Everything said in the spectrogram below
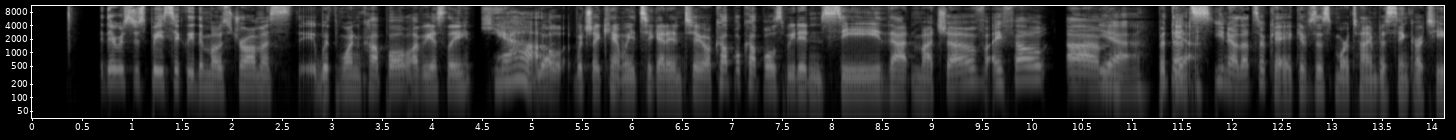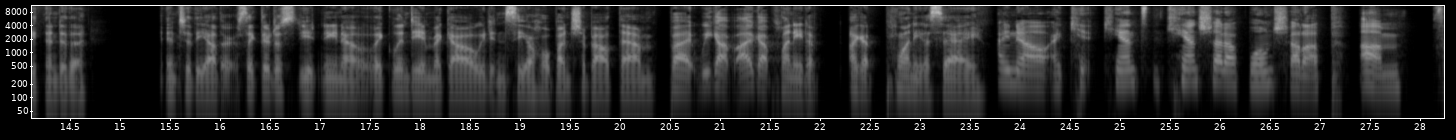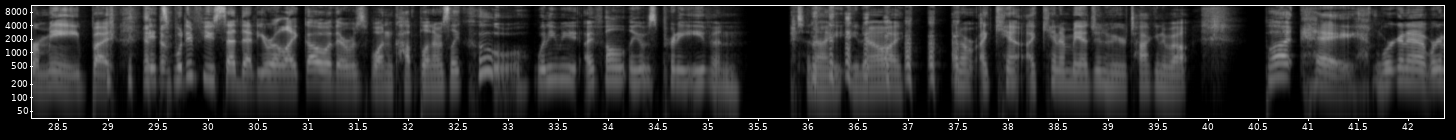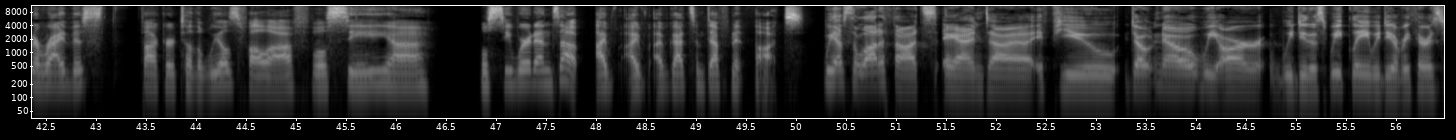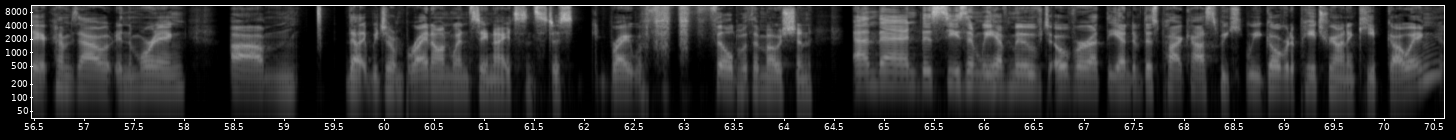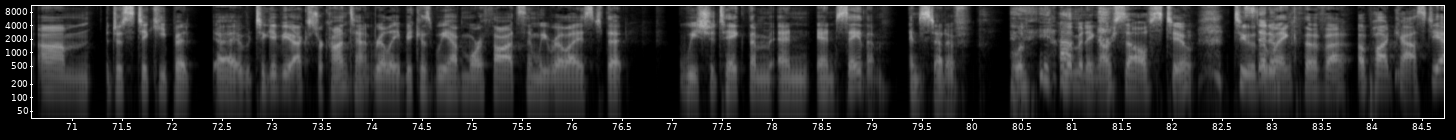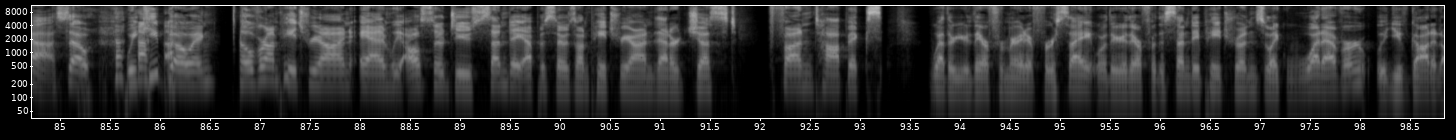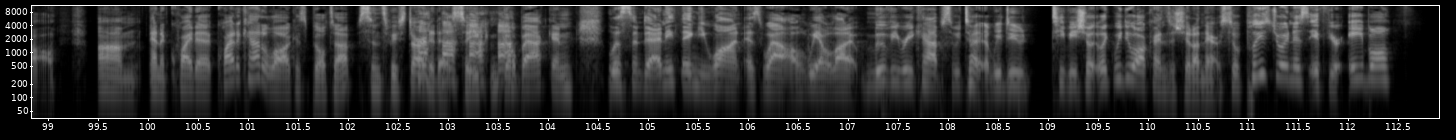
There was just basically the most drama with one couple, obviously. yeah. well, which I can't wait to get into. A couple couples we didn't see that much of. I felt. Um, yeah. but that's you know that's okay. It gives us more time to sink our teeth into the into the others. Like they're just you, you know like Lindy and Miguel. We didn't see a whole bunch about them, but we got I got plenty to I got plenty to say. I know. I can't can't can't shut up, won't shut up. Um for me, but it's what if you said that you were like, "Oh, there was one couple." And I was like, "Who? What do you mean?" I felt like it was pretty even tonight, you know? I I don't I can't I can't imagine who you're talking about. But hey, we're to we're to ride this fucker till the wheels fall off. We'll see uh we'll see where it ends up. I've I've I've got some definite thoughts. We have a lot of thoughts, and uh, if you don't know, we are we do this weekly. We do every Thursday. It comes out in the morning. Um, that we jump right on Wednesday nights. It's just right with filled with emotion. And then this season we have moved over at the end of this podcast. We we go over to Patreon and keep going, um, just to keep it uh, to give you extra content, really, because we have more thoughts, and we realized that we should take them and and say them instead of lim- Yeah. limiting ourselves to to Instead the of- length of a, a podcast. Yeah, so we keep going over on Patreon, and we also do Sunday episodes on Patreon that are just fun topics. Whether you're there for Married at First Sight, whether you're there for the Sunday patrons, like whatever, you've got it all. Um, and a quite a quite a catalog has built up since we've started it, so you can go back and listen to anything you want as well. We have a lot of movie recaps. We t- we do TV shows, like we do all kinds of shit on there. So please join us if you're able.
